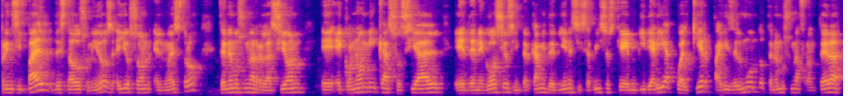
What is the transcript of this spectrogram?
principal de Estados Unidos, ellos son el nuestro, tenemos una relación eh, económica, social, eh, de negocios, intercambio de bienes y servicios que envidiaría cualquier país del mundo. Tenemos una frontera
